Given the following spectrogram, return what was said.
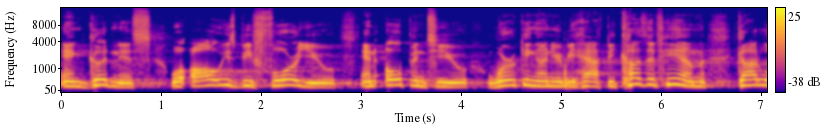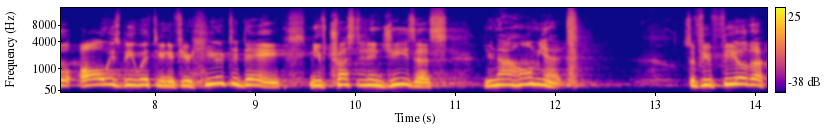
and goodness will always be for you and open to you, working on your behalf. Because of Him, God will always be with you. And if you're here today and you've trusted in Jesus, you're not home yet. So if you feel the,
